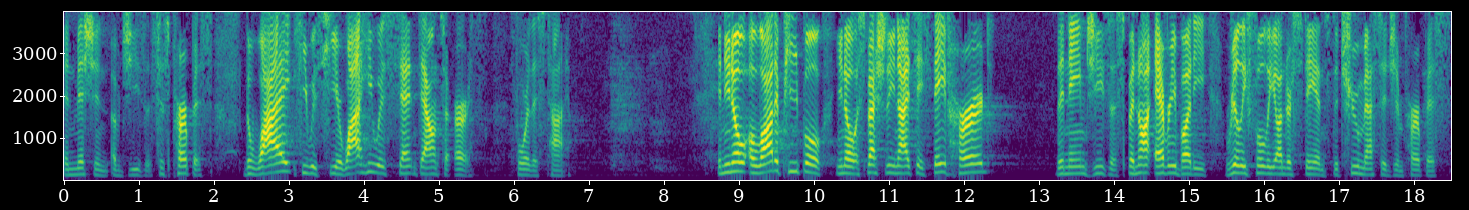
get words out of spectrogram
and mission of Jesus, his purpose, the why he was here, why he was sent down to earth for this time. And you know, a lot of people, you know, especially the United States, they've heard the name Jesus, but not everybody really fully understands the true message and purpose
